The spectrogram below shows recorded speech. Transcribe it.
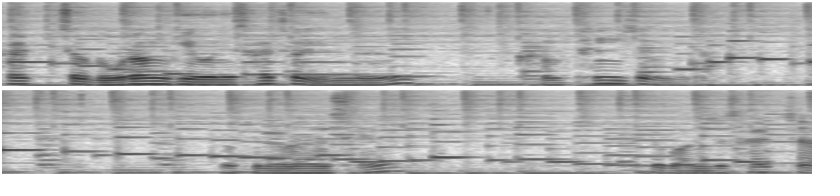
살짝 노란 기운이 살짝 있는 그런 펜지입니다. 이렇게 노란색. 먼저 살짝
